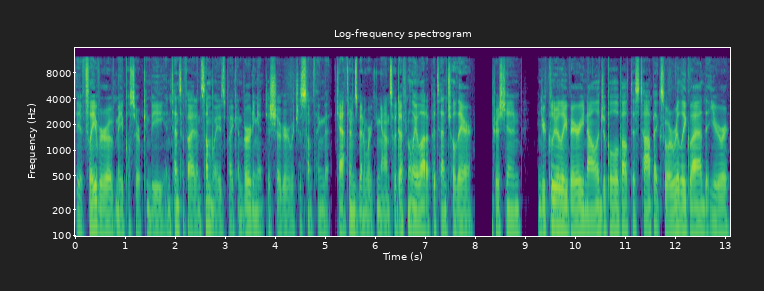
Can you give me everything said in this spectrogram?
the flavor of maple syrup can be intensified in some ways by converting it to sugar, which is something that Catherine's been working on. So definitely a lot of potential there. Christian, and you're clearly very knowledgeable about this topic. So we're really glad that you're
